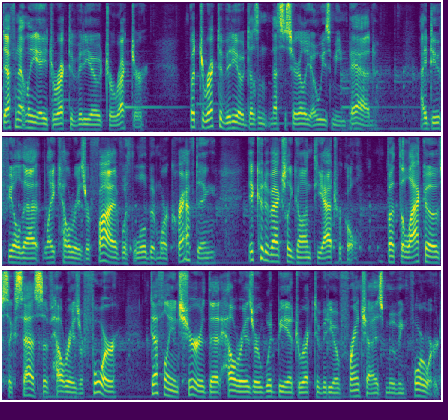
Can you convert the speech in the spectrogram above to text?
definitely a direct to video director. But direct to video doesn't necessarily always mean bad. I do feel that, like Hellraiser 5, with a little bit more crafting, it could have actually gone theatrical. But the lack of success of Hellraiser 4 definitely ensured that Hellraiser would be a direct to video franchise moving forward.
